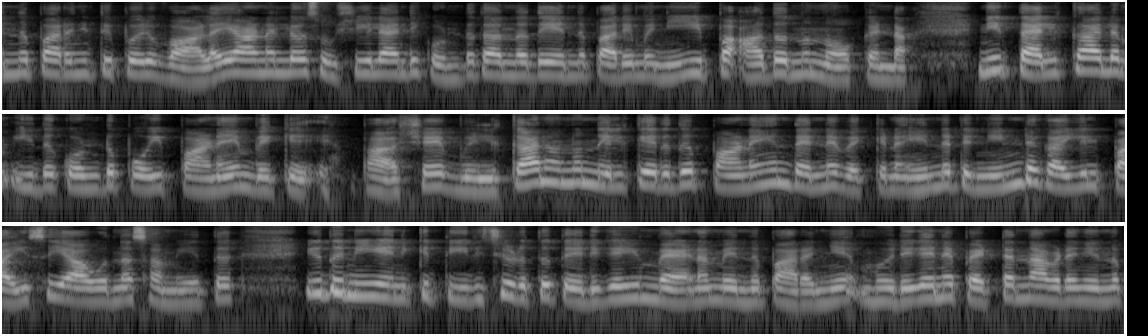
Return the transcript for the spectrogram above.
എന്ന് പറഞ്ഞിട്ട് ഇപ്പോൾ ഒരു വളയാണല്ലോ സുശീലാന്റെ കൊണ്ടു തന്നത് എന്ന് പറയുമ്പോൾ നീ ഇപ്പോൾ അതൊന്നും നോക്കണ്ട നോക്കണ്ട. നീ തൽക്കാലം ഇത് കൊണ്ടുപോയി പണയം വെക്ക്. പക്ഷേ വിൽക്കാനൊന്നും നിൽക്കരുത്. പണയം തന്നെ വെക്കണം. എന്നിട്ട് നിന്റെ കയ്യിൽ പൈസയാവുന്ന സമയത്ത് ഇത് നീ എനിക്ക് തിരിച്ചെടുത്ത് തരികയും വേണം എന്ന് പറഞ്ഞ് മുരുകനെ പെട്ടെന്ന് അവിടെ നിന്ന്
